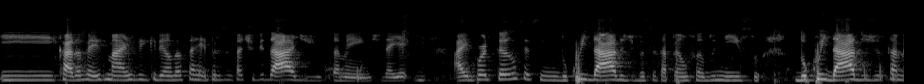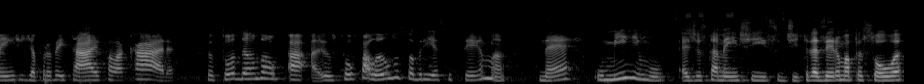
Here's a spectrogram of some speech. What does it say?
e cada vez mais ir criando essa representatividade justamente, né? E, e a importância assim do cuidado de você estar tá pensando nisso, do cuidado justamente de aproveitar e falar, cara, se eu tô dando a, a, eu estou falando sobre esse tema, né? O mínimo é justamente isso de trazer uma pessoa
